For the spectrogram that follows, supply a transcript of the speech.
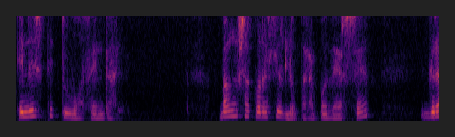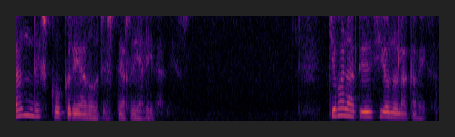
en este tubo central. Vamos a corregirlo para poder ser grandes co-creadores de realidades. Lleva la atención a la cabeza.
